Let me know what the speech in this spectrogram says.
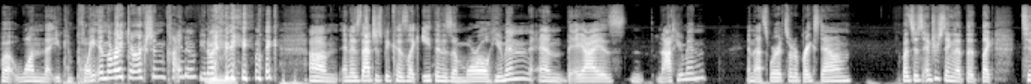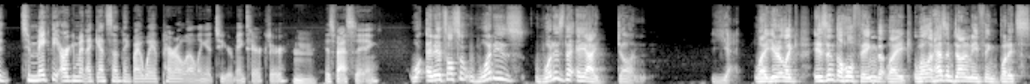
but one that you can point in the right direction kind of you know mm. what i mm. mean like um and is that just because like ethan is a moral human and the ai is n- not human and that's where it sort of breaks down but it's just interesting that the like to to make the argument against something by way of paralleling it to your main character mm. is fascinating well and it's also what is what is the ai done yet like you know like isn't the whole thing that like well it hasn't done anything but it's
